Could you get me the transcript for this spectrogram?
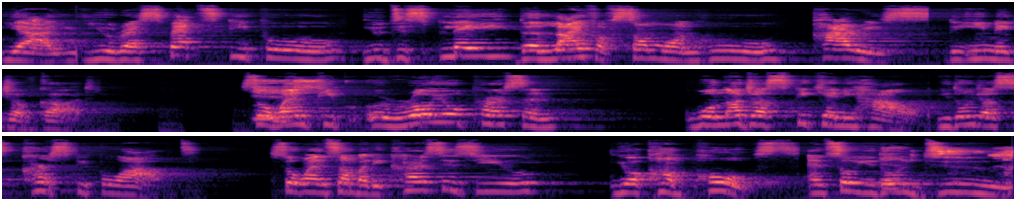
Yeah. You, you respect people. You display the life of someone who carries the image of God. So yes. when people, a royal person will not just speak anyhow. You don't just curse people out. So when somebody curses you, you're composed. And so you don't do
